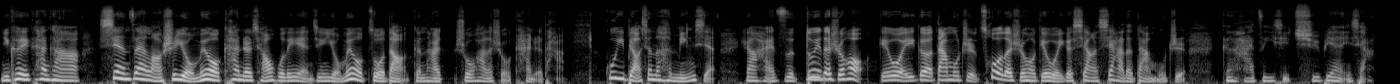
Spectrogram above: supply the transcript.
你可以看看啊，现在老师有没有看着巧虎的眼睛，有没有做到跟他说话的时候看着他，故意表现的很明显，让孩子对的时候给我一个大拇指，错的时候给我一个向下的大拇指，跟孩子一起区辨一下。”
